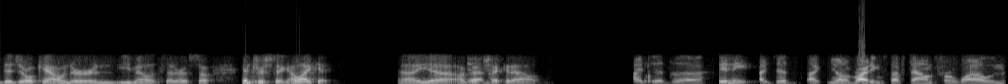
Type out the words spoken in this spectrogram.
digital calendar and email, et cetera. So interesting. I like it. I uh, I'll Yeah, go check it out. I did the Any I did like you know writing stuff down for a while, and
